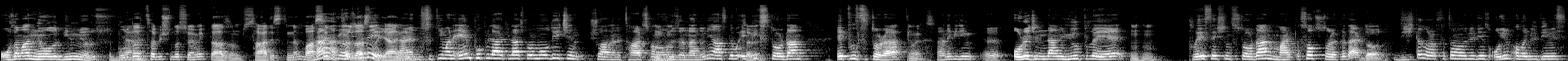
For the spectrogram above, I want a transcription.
O zaman ne olur bilmiyoruz. Burada Yani- tabii şunu da söylemek lazım. Sade Steam'den Ha, bahsetmiyoruz tabii, aslında. tabii. Yani, bu Steam hani en popüler platform olduğu için şu an hani hı. onun üzerinden dönüyor. Aslında bu Tabii. Epic Store'dan Apple Store'a, evet. hani ne bileyim e, Origin'den Uplay'e. PlayStation Store'dan Microsoft Store'a kadar Doğru. dijital olarak satın alabildiğimiz, oyun alabildiğimiz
